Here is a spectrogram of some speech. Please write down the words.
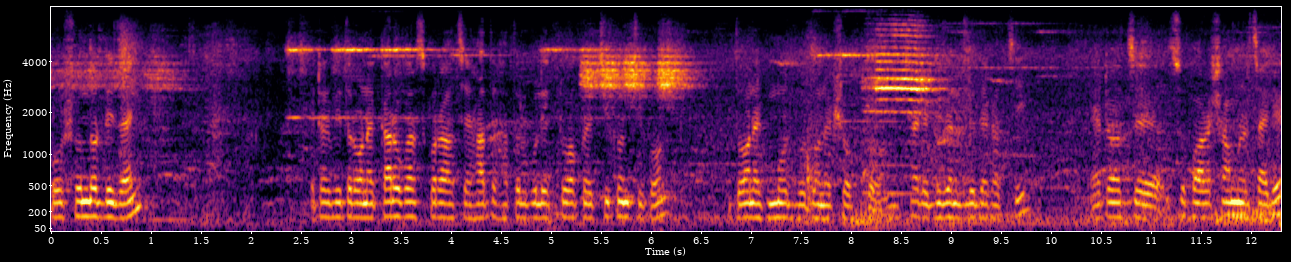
খুব সুন্দর ডিজাইন। এটার ভিতরে অনেক কারুকাজ করা আছে, হাতে হাতলগুলি একটু আপনার চিকন চিকন, তো অনেক মজবুত, অনেক শক্ত। সাইডের ডিজাইনগুলি দেখাচ্ছি। এটা হচ্ছে সুপার সামনের সাইডে।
